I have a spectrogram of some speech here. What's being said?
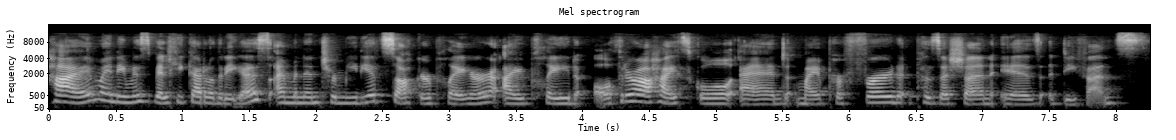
Hi, my name is Belgica Rodriguez. I'm an intermediate soccer player. I played all throughout high school and my preferred position is defense.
